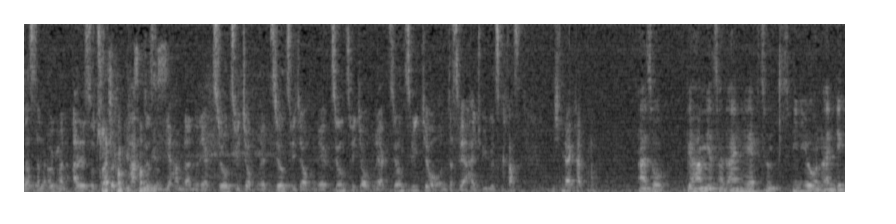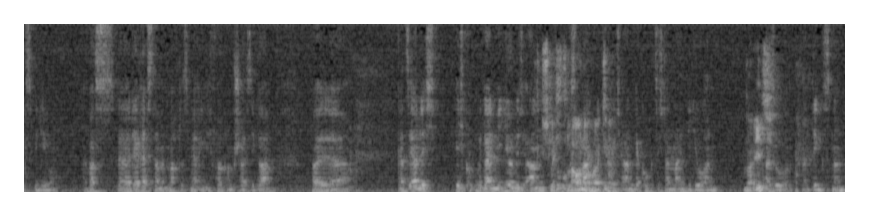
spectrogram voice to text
dass dann irgendwann alles so gepackt ist und wir haben dann ein Reaktionsvideo auf ein Reaktionsvideo auf ein Reaktionsvideo auf ein Reaktionsvideo und das wäre halt übelst krass. Und ich merke halt, Also, wir haben jetzt halt ein Reaktionsvideo und ein Dingsvideo. Was äh, der Rest damit macht, ist mir eigentlich vollkommen scheißegal. Weil, äh, ganz ehrlich, ich gucke mir dein Video nicht an, Schlechte du guckst Laune mein heute. Video nicht an, wer guckt sich dann mein Video an? Na, ich? Also, äh, Dings, ne?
